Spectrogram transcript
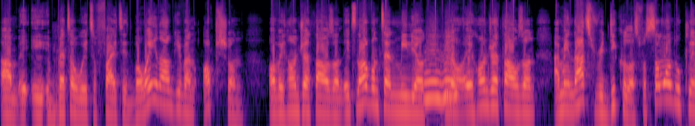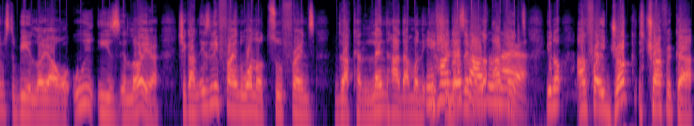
um, a, a better way to fight it. But when you now give an option of a hundred thousand. It's not even ten million, mm -hmm. you mm-hmm. know, a hundred thousand. I mean, that's ridiculous for someone who claims to be a lawyer or who is a lawyer. She can easily find one or two friends that can lend her that money if she doesn't even have it. You know, and for a drug trafficker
